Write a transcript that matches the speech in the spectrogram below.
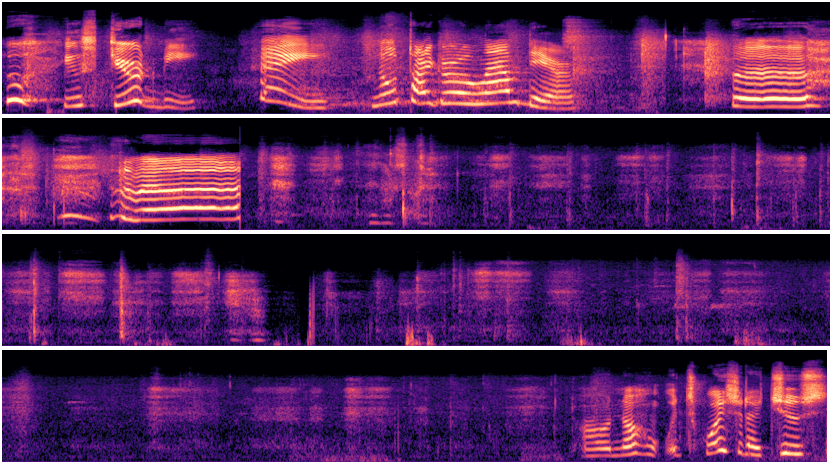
Whew, You scared me. Hey, no tiger allowed there. Uh, Oh no, which way should I choose?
